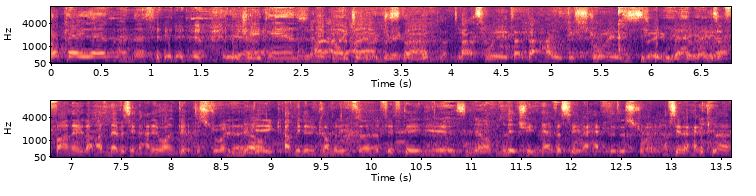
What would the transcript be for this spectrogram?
okay then, and then they Yeah. shake hands and they I, buy I, each I other a drink. That's weird. Like that whole destroys thing Yeah, yeah, is yeah. a funny. Like I've never seen anyone get destroyed at No. a gig. I've been doing comedy for 15 years. No. I've literally never seen a heckler destroyed. I've seen a heckler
